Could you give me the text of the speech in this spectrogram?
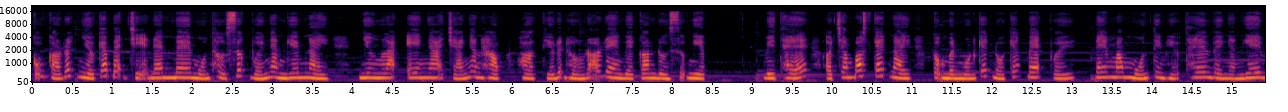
Cũng có rất nhiều các bạn trẻ đam mê muốn thử sức với ngành game này nhưng lại e ngại trái ngành học hoặc thiếu định hướng rõ ràng về con đường sự nghiệp. Vì thế, ở trong podcast này, tụi mình muốn kết nối các bạn với đang mong muốn tìm hiểu thêm về ngành game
